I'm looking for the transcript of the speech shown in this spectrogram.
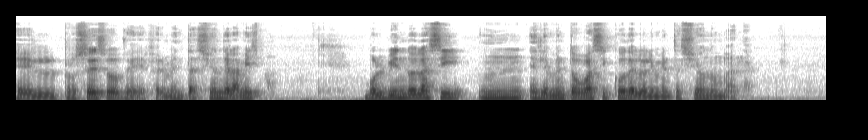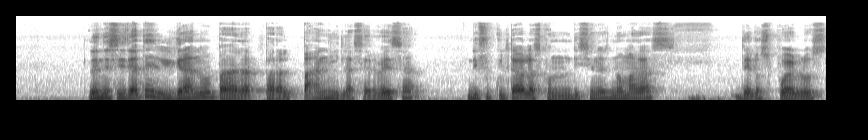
el proceso de fermentación de la misma, volviéndola así un elemento básico de la alimentación humana. La necesidad del grano para, para el pan y la cerveza dificultaba las condiciones nómadas de los pueblos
